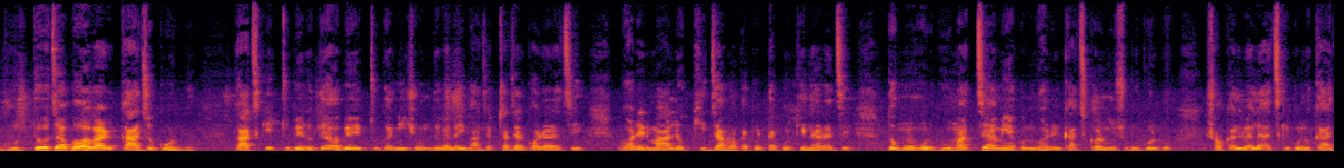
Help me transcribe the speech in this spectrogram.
ঘুরতেও যাব, আবার কাজও করব। তো আজকে একটু বেরোতে হবে, একটুখানি সন্ধেবেলায় বাজার টাজার করার আছে। ঘরের মা লক্ষ্মীর জামা কাপড় টাপড় কেনার আছে। তো মোহর ঘুমাচ্ছে, আমি এখন ঘরের কাজকর্ম শুরু করব। সকালবেলা আজকে কোনো কাজ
